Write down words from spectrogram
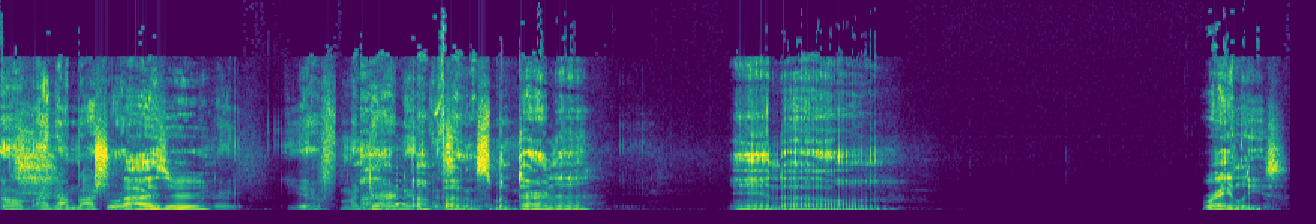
um, and I'm not sure. Pfizer. yeah, Moderna. I it's Moderna and um Rayleigh's.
